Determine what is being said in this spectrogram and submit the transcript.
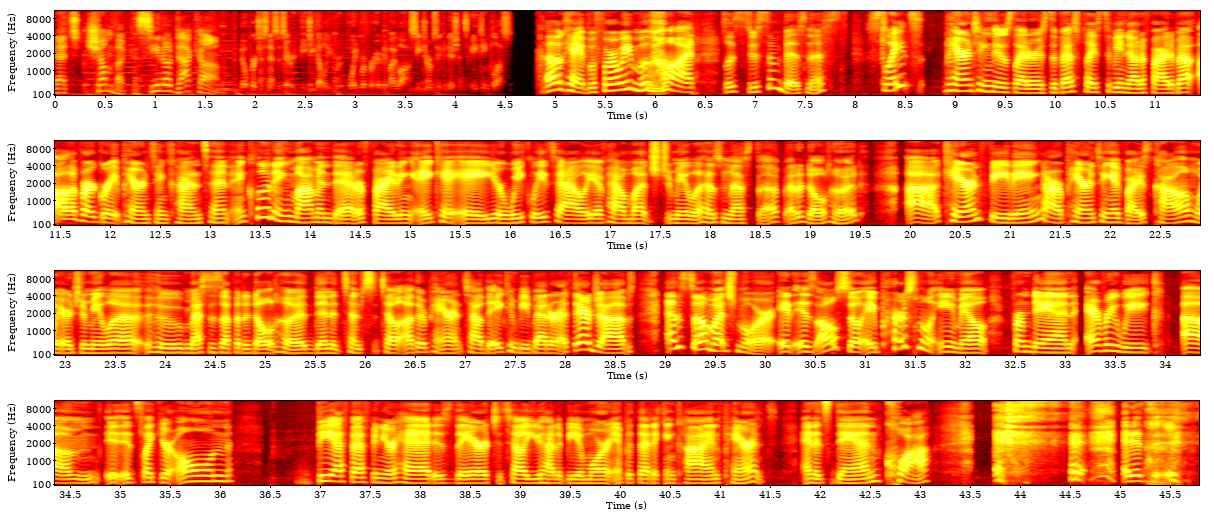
That's chumbacasino.com. No purchase necessary. VGW Group. Void were prohibited by law. See terms and conditions. 18 plus. Okay, before we move on, let's do some business. Slate's parenting newsletter is the best place to be notified about all of our great parenting content, including Mom and Dad Are Fighting, aka your weekly tally of how much Jamilah has messed up at adulthood. Uh, Care and Feeding, our parenting advice column, where Jamilah, who messes up at adulthood, then attempts to tell other parents how they can be better at their jobs, and so much more. It is also a personal email from Dan every week. Um, it- it's like your own BFF in your head is there to tell you how to be a more empathetic and kind parent. And it's Dan Qua. and it's.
